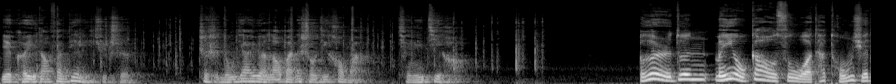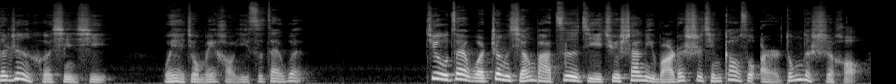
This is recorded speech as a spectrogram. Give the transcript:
也可以到饭店里去吃。这是农家院老板的手机号码，请您记好。”额尔敦没有告诉我他同学的任何信息，我也就没好意思再问。就在我正想把自己去山里玩的事情告诉尔东的时候，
